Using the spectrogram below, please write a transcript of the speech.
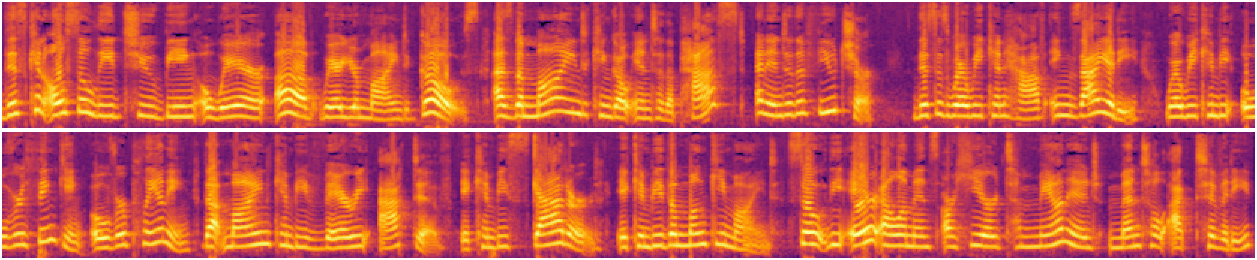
This can also lead to being aware of where your mind goes, as the mind can go into the past and into the future. This is where we can have anxiety, where we can be overthinking, over planning. That mind can be very active. It can be scattered. It can be the monkey mind. So the air elements are here to manage mental activity,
